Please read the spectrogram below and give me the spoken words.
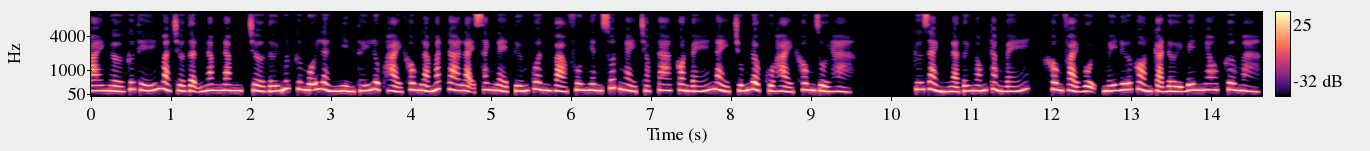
Ai ngờ cứ thế mà chờ tận 5 năm, chờ tới mức cứ mỗi lần nhìn thấy Lục Hải không là mắt ta lại xanh lè tướng quân và phu nhân suốt ngày chọc ta con bé này trúng độc của Hải không rồi hả? Cứ rảnh là tới ngóng thằng bé, không phải vội, mấy đứa còn cả đời bên nhau cơ mà.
